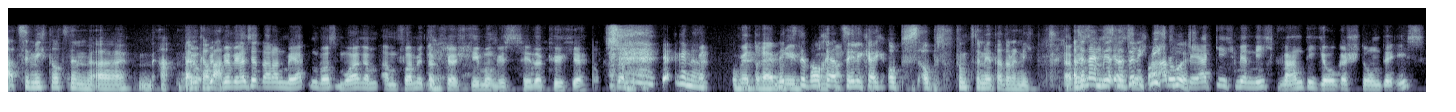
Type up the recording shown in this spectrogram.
hat sie mich trotzdem äh, beim Krawatt. Wir, wir werden ja daran merken, was morgen am, am Vormittag für eine Stimmung ist in der Küche. ja, genau. Nächste Woche erzähle ich euch, ob es funktioniert hat oder nicht. Aber also nein, mir ist natürlich so, nicht warum wurscht. merke ich mir nicht, wann die Yogastunde ist?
